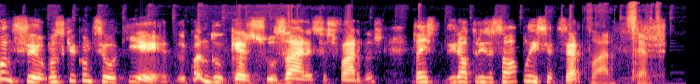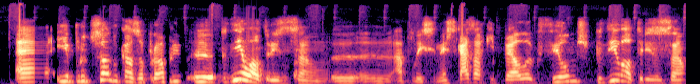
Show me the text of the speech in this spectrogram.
aconteceu, mas o que aconteceu aqui é, quando queres usar essas fardas, tens de pedir autorização à polícia, certo? Claro, certo. Uh, e a produção do caso próprio uh, pediu autorização uh, à polícia. Neste caso, a Arquipélago Filmes pediu autorização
